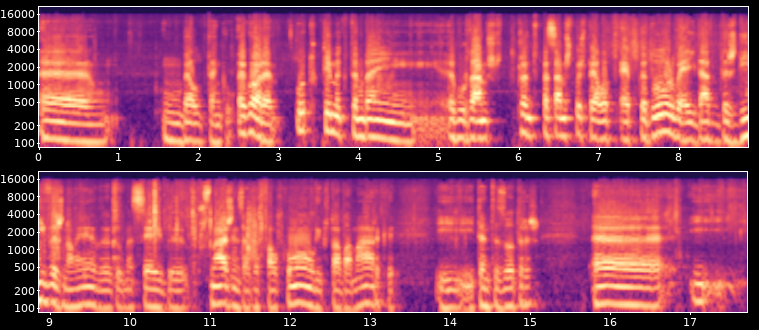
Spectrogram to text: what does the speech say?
Uh, um belo tango. Agora, outro tema que também abordámos, pronto, passámos depois pela época de ouro, é a idade das divas, não é? De, de uma série de, personagens, a da Falcon, Libertad Lamarque e, e tantas outras. Uh, e,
